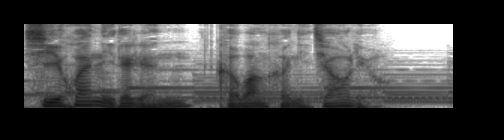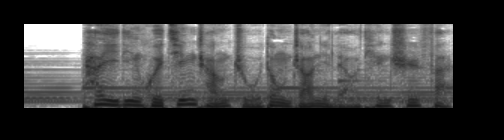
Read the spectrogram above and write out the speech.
喜欢你的人渴望和你交流。他一定会经常主动找你聊天吃饭，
